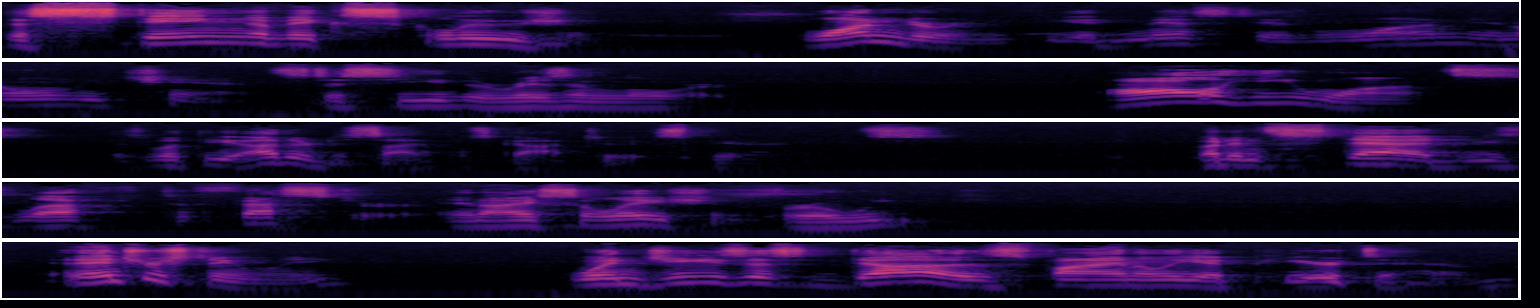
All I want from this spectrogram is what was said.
The sting of exclusion, wondering if he had missed his one and only chance to see the risen Lord. All he wants is what the other disciples got to experience. But instead, he's left to fester in isolation for a week. And interestingly, when Jesus does finally appear to him,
